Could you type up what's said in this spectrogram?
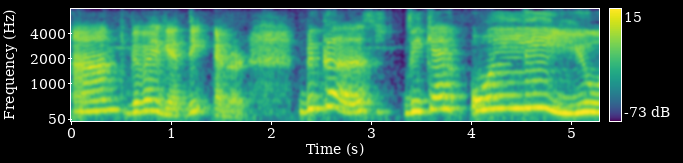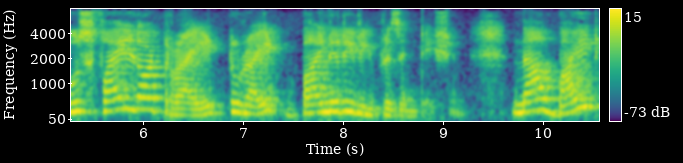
and we will get the error because we can only use file dot write to write binary representation. Now byte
